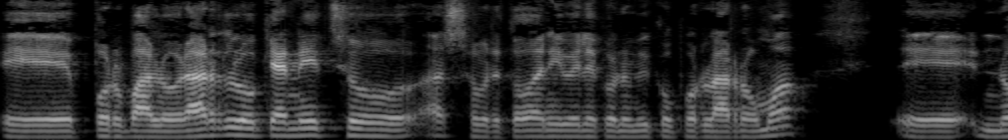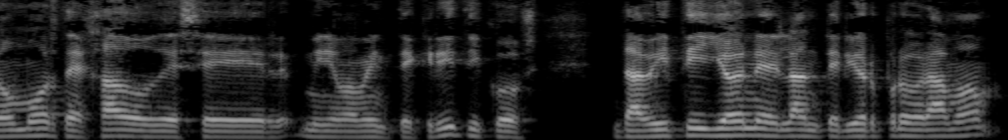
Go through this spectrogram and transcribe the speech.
eh, por valorar lo que han hecho, ah, sobre todo a nivel económico por la Roma, no hemos dejado de ser mínimamente críticos. David y yo en el anterior programa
